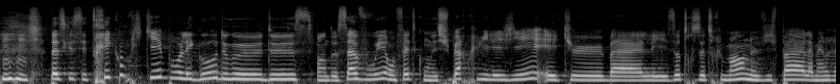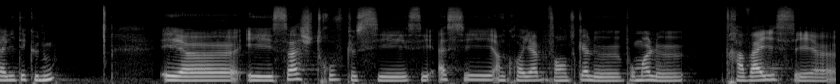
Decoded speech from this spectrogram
parce que c'est très compliqué pour l'ego de, de, de s'avouer en fait qu'on est super privilégié et que bah, les autres êtres humains ne vivent pas la même réalité que nous. Et, euh, et ça, je trouve que c'est assez incroyable. Enfin, en tout cas, le, pour moi, le travail, c'est euh,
